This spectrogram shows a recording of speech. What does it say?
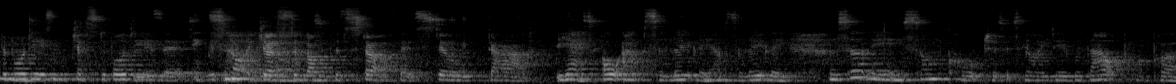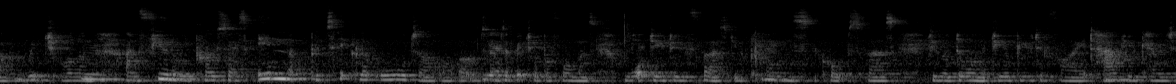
the mm. body isn't just a body, is it? Exactly. It's not just a lump of stuff, it's still dad. Yes, oh, absolutely, hmm. absolutely. And certainly in some cultures, it's the idea without proper ritual and, and funerary process in particular order or, or in terms Yeah. of ritual performance. What do you do first? Do you cleanse the corpse first? Do you adorn it? Do you beautify it? How do you carry it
